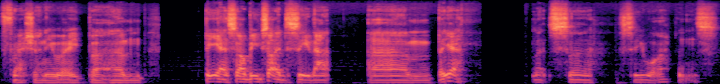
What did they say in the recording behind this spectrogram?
fresh anyway. But um, but yeah, so I'll be excited to see that. Um, but yeah, let's uh, see what happens.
